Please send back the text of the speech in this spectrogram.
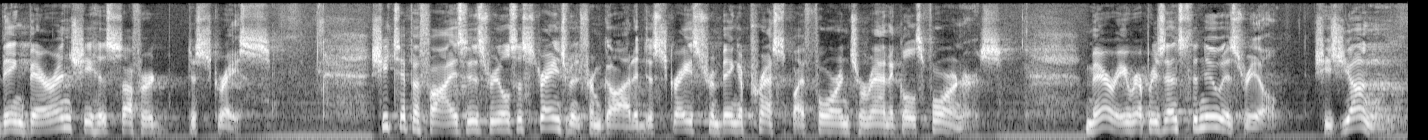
being barren, she has suffered disgrace. She typifies Israel's estrangement from God and disgrace from being oppressed by foreign tyrannical foreigners. Mary represents the new Israel. She's young,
